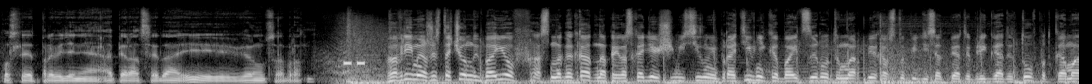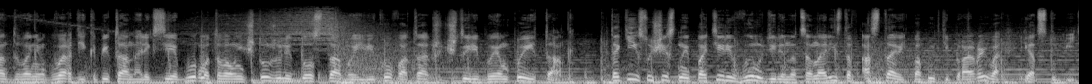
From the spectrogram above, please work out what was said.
после проведения операции, да, и вернуться обратно. Во время ожесточенных боев с многократно превосходящими силами противника бойцы роты морпехов 155-й бригады ТОВ под командованием гвардии капитана Алексея Бурматова уничтожили до 100 боевиков, а также 4 БМП и танк. Такие существенные потери вынудили националистов оставить попытки прорыва и отступить.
